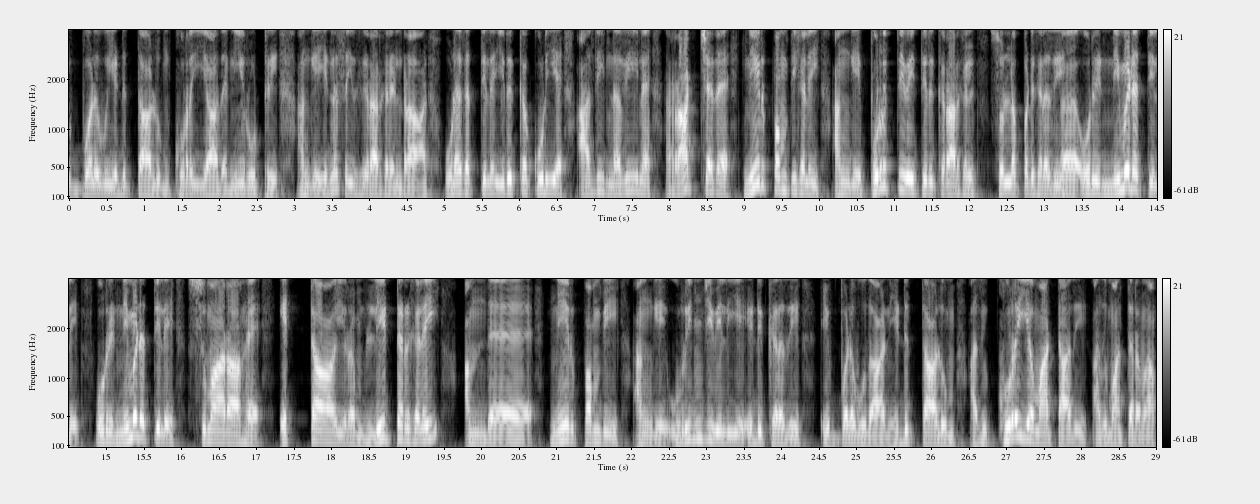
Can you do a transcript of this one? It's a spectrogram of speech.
எவ்வளவு எடுத்தாலும் குறையாத நீரூற்றி. அங்கே என்ன செய்கிறார்கள் என்றால் உலகத்தில் இருக்கக்கூடிய அதிநவீன ராட்சத நீர் பம்பிகளை அங்கே பொருத்தி வைத்திருக்கிறார்கள். சொல்லப்படுகிறது ஒரு நிமிடத்திலே ஒரு நிமிடத்திலே சுமாராக எட்டாயிரம் லீட்டர்களை அந்த நீர் பம்பி அங்கே உறிஞ்சி வெளியே எடுக்கிறது. எவ்வளவுதான் எடுத்தாலும் அது குறைய மாட்டாது. அது மாத்திரமா?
